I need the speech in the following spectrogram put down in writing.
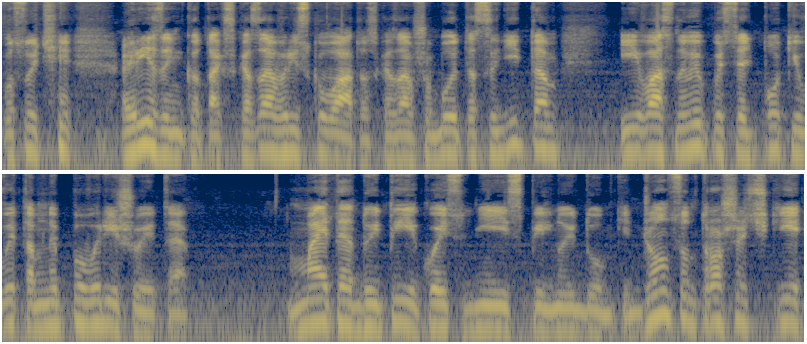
по суті, різенько так сказав, різкувато сказав, що будете сидіти там і вас не випустять, поки ви там не повирішуєте. Маєте дойти якоїсь однієї спільної думки. Джонсон трошечки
